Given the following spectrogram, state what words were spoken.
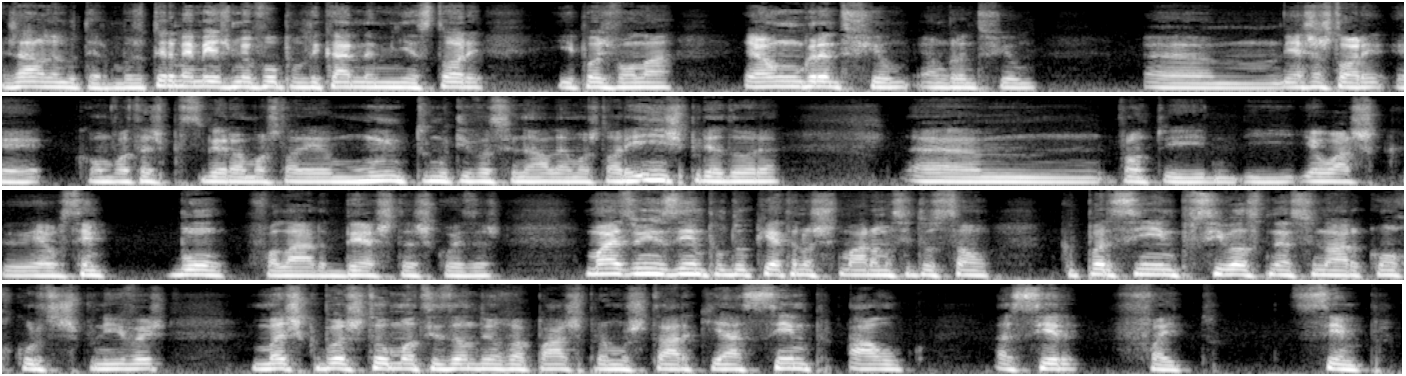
Já não lembro o termo, mas o termo é mesmo. Eu vou publicar na minha história e depois vão lá. É um grande filme. É um grande filme. Um, esta história, é, como vocês perceberam, é uma história muito motivacional, é uma história inspiradora. Um, pronto, e, e, eu acho que é sempre bom falar destas coisas. Mais um exemplo do que é transformar uma situação que parecia impossível selecionar com recursos disponíveis, mas que bastou uma decisão de um rapaz para mostrar que há sempre algo a ser feito. Sempre.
